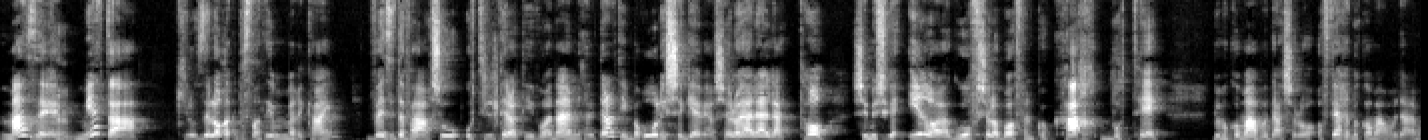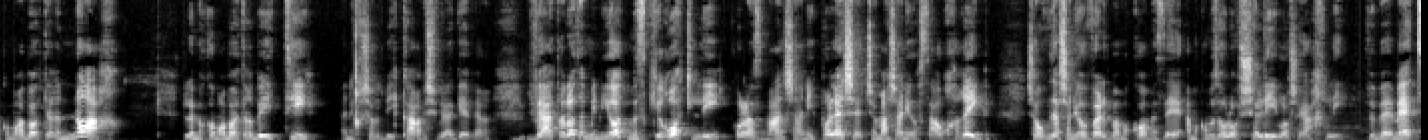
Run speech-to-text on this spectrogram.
מה זה? כן. מי אתה? כאילו זה לא רק בסרטים אמריקאים, וזה דבר שהוא טלטל אותי והוא עדיין מטלטל אותי. ברור לי שגבר שלא יעלה על דעתו שמישהו יעיר לו על הגוף שלו באופן כל כך בוטה במקום העבודה שלו, הופך את מקום העבודה למקום הרבה יותר נוח, למקום הרבה יותר ביתי, אני חושבת בעיקר בשביל הגבר. וההטרדות המיניות מזכירות לי כל הזמן שאני פולשת, שמה שאני עושה הוא חריג. שהעובדה שאני עובדת במקום הזה, המקום הזה הוא לא שלי, הוא לא שייך לי. ובאמת,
